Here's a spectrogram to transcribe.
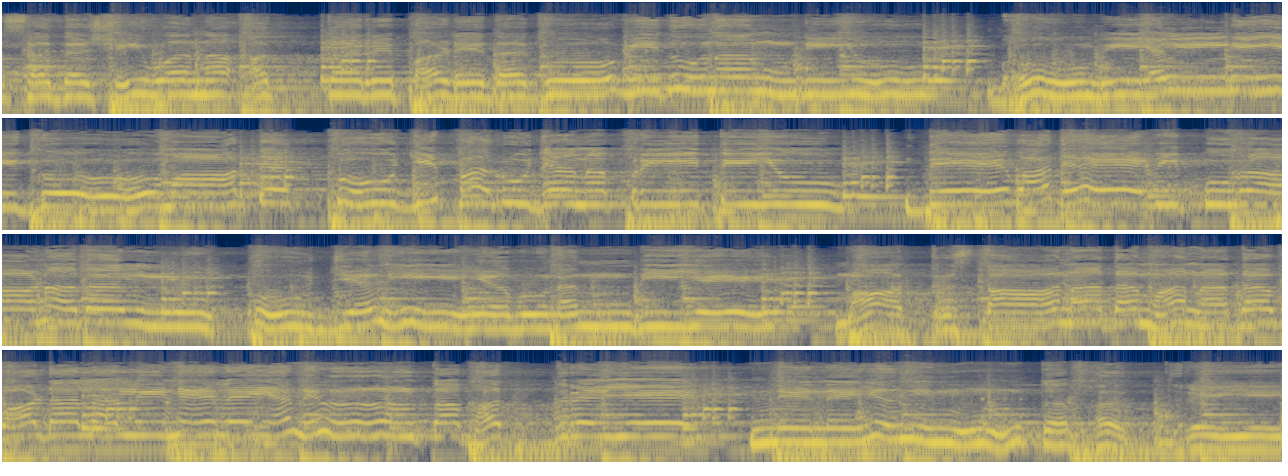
ಸದಾಶಿವನ ಅತ್ತರೆ ಪಡೆದ ಗೋವಿದು ನಂದಿಯು. ಭೂಮಿಯಲ್ಲಿ ಗೋಮಾತೆ ಪೂಜಿ ಪರುಜನ ಪ್ರೀತಿಯು. ದೇವದೇವಿ ಪುರಾಣದಲ್ಲೂ ಪೂಜ್ಯನೀಯವು ನಂದಿಯೇ. ಮಾತೃಸ್ಥಾನದ ಮನದ ಒಡಲಲ್ಲಿ ನೆಲೆಯ ನಿಂತ ಭದ್ರೆಯೇ. ನೆಲೆಯ ನಿಂತ ಭದ್ರೆಯೇ.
